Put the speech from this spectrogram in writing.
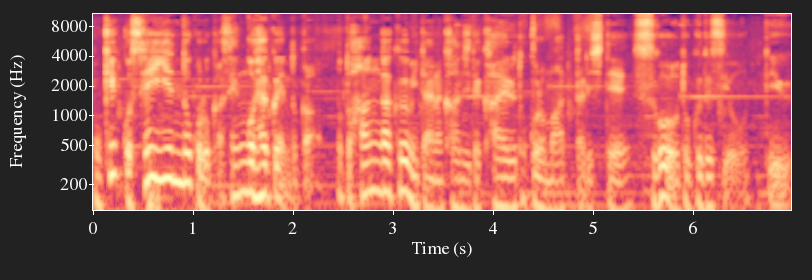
もう結構1,000円どころか1,500円とかもっと半額みたいな感じで買えるところもあったりしてすごいお得ですよっていう、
